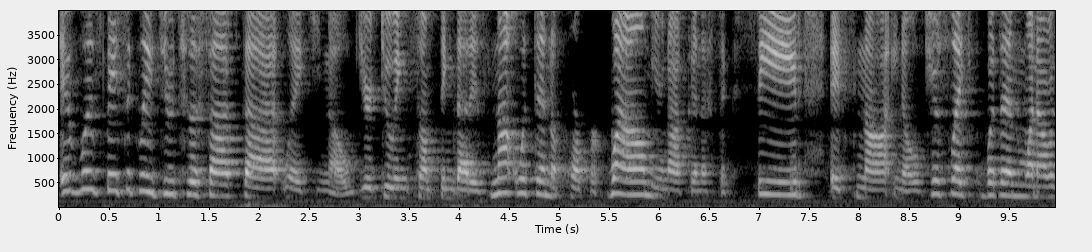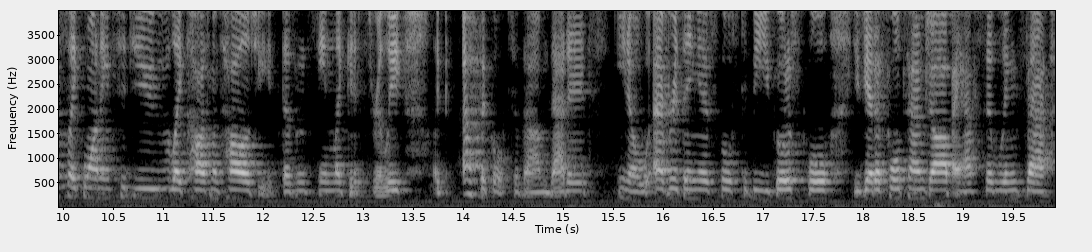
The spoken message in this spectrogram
it was basically due to the fact that, like, you know, you're doing something that is not within a corporate realm. You're not going to succeed. It's not, you know, just like within when I was like wanting to do like cosmetology, it doesn't seem like it's really like ethical to them that it's, you know, everything is supposed to be you go to school, you get a full time job. I have siblings that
